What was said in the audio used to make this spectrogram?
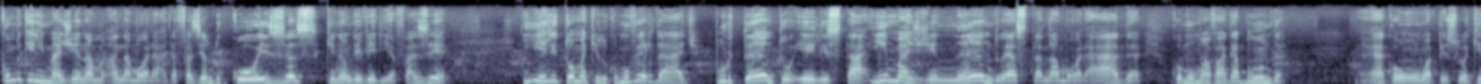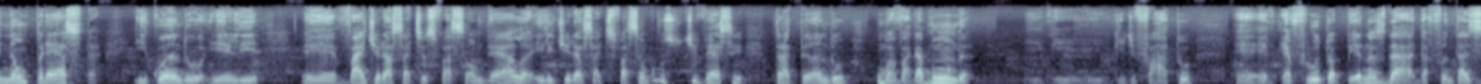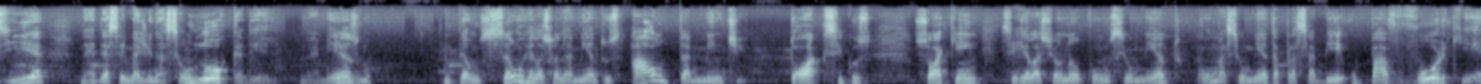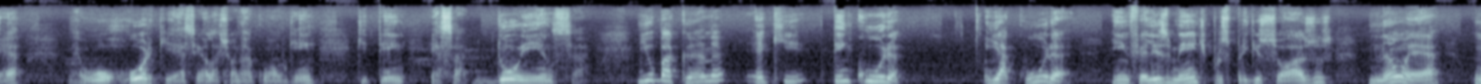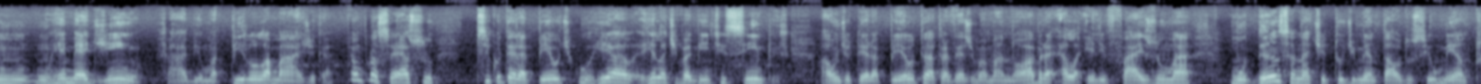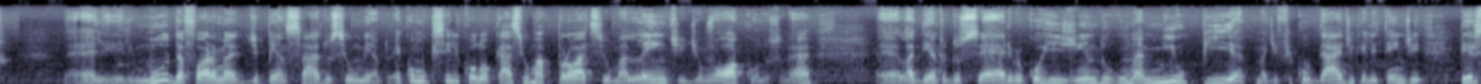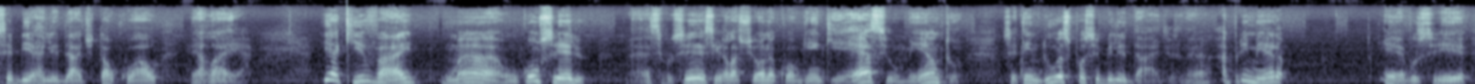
como que ele imagina a namorada? Fazendo coisas que não deveria fazer. E ele toma aquilo como verdade. Portanto, ele está imaginando esta namorada como uma vagabunda, né? como uma pessoa que não presta. E quando ele é, vai tirar satisfação dela, ele tira a satisfação como se estivesse tratando uma vagabunda. E, o que de fato é, é, é, fruto apenas da, da fantasia, né, dessa imaginação louca dele, não é mesmo? Então, são relacionamentos altamente tóxicos. Só quem se relacionou com um ciumento, com uma ciumenta, para saber o pavor que é, né, o horror que é se relacionar com alguém que tem essa doença. E o bacana é que tem cura. E a cura, infelizmente, para os preguiçosos, não é um, um remedinho, sabe, uma pílula mágica. É um processo psicoterapêutico relativamente simples, onde o terapeuta, através de uma manobra, ela, ele faz uma mudança na atitude mental do ciumento. Né? Ele, ele, muda a forma de pensar do ciumento. É como se ele colocasse uma prótese, uma lente de um óculos, né? É, lá dentro do cérebro, corrigindo uma miopia, uma dificuldade que ele tem de perceber a realidade tal qual ela é. E aqui vai uma, um conselho. Né? Se você se relaciona com alguém que é ciumento, você tem duas possibilidades. Né? A primeira é você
